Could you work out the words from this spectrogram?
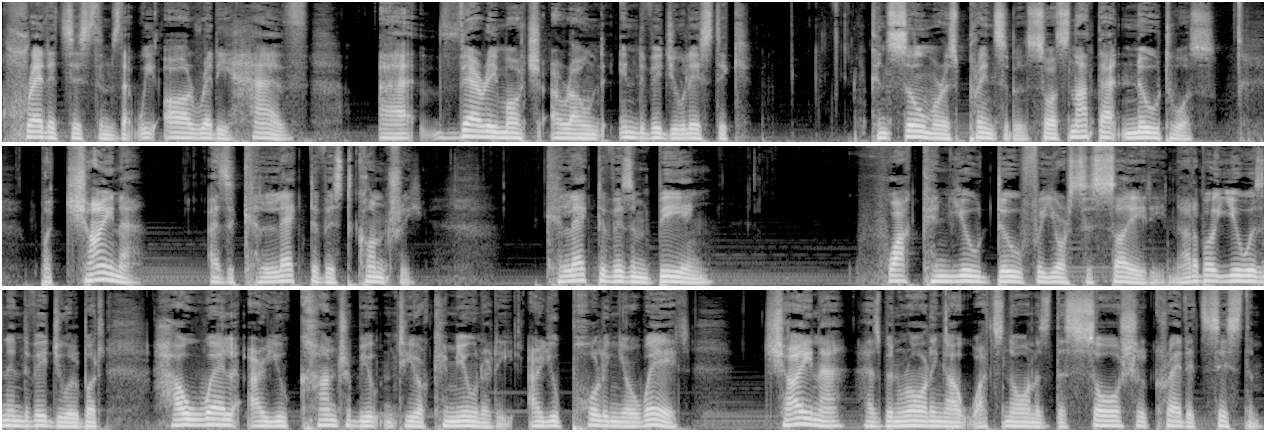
credit systems that we already have, uh, very much around individualistic consumerist principles. So it's not that new to us. But China, as a collectivist country, collectivism being what can you do for your society? Not about you as an individual, but how well are you contributing to your community? Are you pulling your weight? China has been rolling out what's known as the social credit system,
